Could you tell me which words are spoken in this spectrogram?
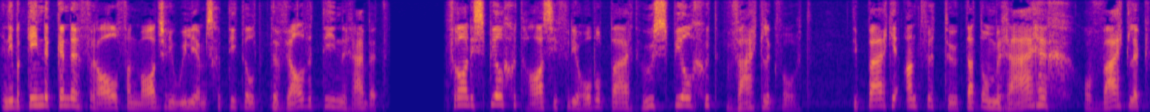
In die bekende kinderverhaal van Marjorie Williams getiteld The Velveteen Rabbit, vra die speelgoedhasie vir die hobbelperd hoe speelgoed werklik word. Die perdjie antwoord toe dat om regtig of werklik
